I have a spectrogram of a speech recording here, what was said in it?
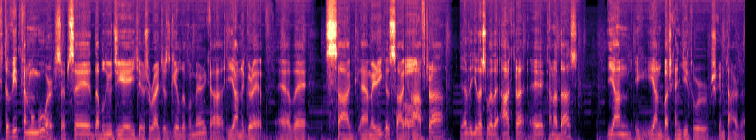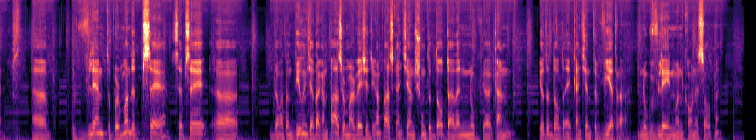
këtë vit kanë munguar sepse WGA që është Writers Guild of America janë në grevë. Edhe SAG e Amerikës, SAG oh. AFTRA, edhe gjithashtu edhe ACTRA e Kanadas janë janë bashkangjitur shkrimtarëve. ë uh, vlen të përmendet pse, sepse ë uh, Domethënë dealin që ata kanë pasur, marrëveshjet që kanë pas kanë qenë shumë të dobta dhe nuk kanë jo të dobta, kanë qenë të vjetra, nuk vlejnë më në kohën e sotme.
